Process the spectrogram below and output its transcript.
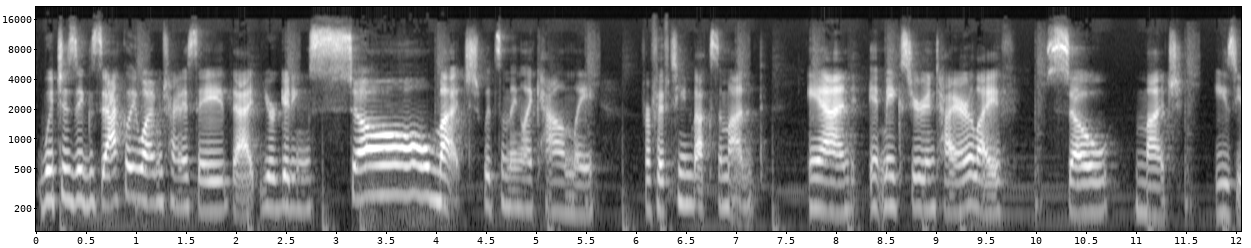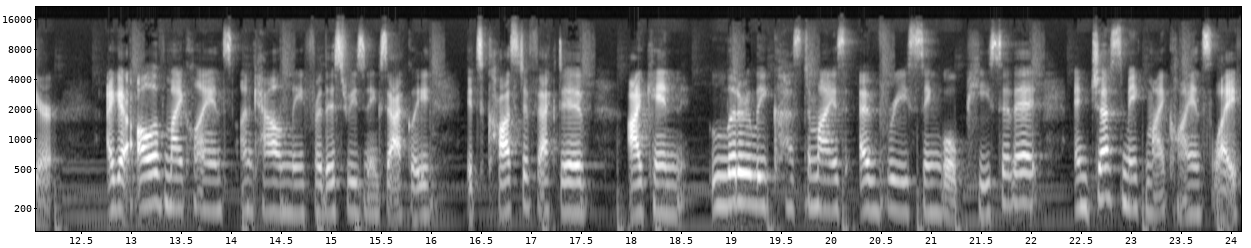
which is exactly why I'm trying to say that you're getting so much with something like Calendly for 15 bucks a month, and it makes your entire life so much easier. I get all of my clients on Calendly for this reason exactly. It's cost effective. I can literally customize every single piece of it and just make my client's life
